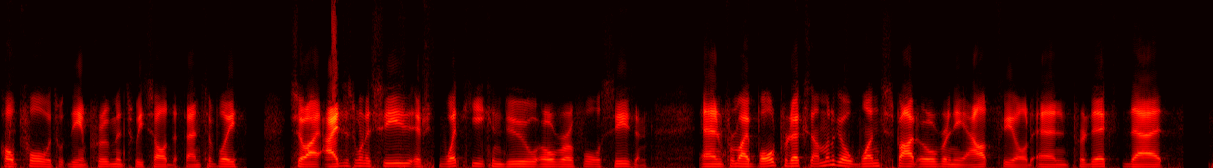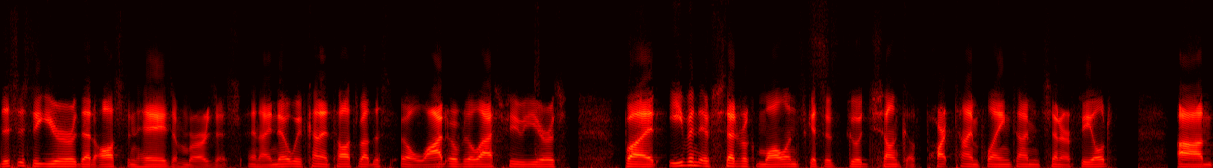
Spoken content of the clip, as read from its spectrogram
hopeful with the improvements we saw defensively. So I, I just want to see if what he can do over a full season. And for my bold prediction, I'm going to go one spot over in the outfield and predict that this is the year that Austin Hays emerges. And I know we've kind of talked about this a lot over the last few years, but even if Cedric Mullins gets a good chunk of part-time playing time in center field, um,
